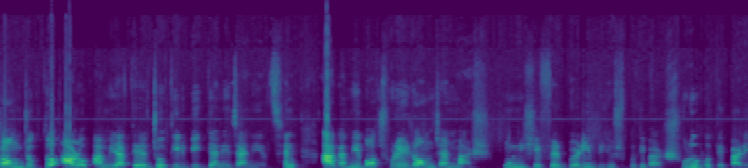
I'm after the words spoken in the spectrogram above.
সংযুক্ত আরব আমিরাতের জ্যোতির্বিজ্ঞানী জানিয়েছেন, আগামী বছরের রমজান মাস উনিশে ফেব্রুয়ারি বৃহস্পতিবার শুরু হতে পারে।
